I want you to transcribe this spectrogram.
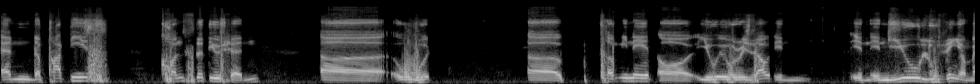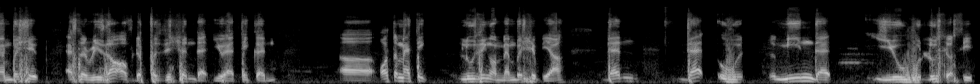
and the party's constitution uh, would uh, terminate or you will result in, in in you losing your membership as a result of the position that you had taken, uh, automatic losing of membership, yeah, then that would mean that you would lose your seat.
